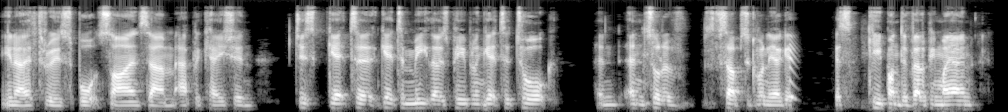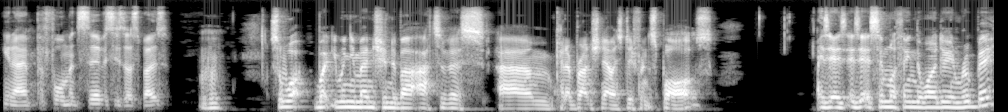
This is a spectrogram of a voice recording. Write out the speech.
you know, through sports science um, application, just get to get to meet those people and get to talk and and sort of subsequently, I guess, keep on developing my own, you know, performance services, I suppose. Mm-hmm. So, what, what when you mentioned about Atavus um, kind of branching out into different sports, is it, is it a similar thing they want to do in rugby?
